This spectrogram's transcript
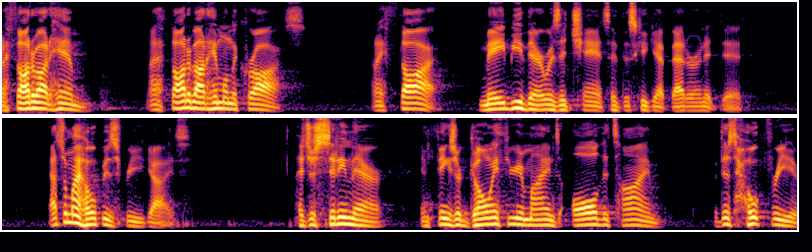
I thought about him. I thought about him on the cross. And I thought maybe there was a chance that this could get better, and it did. That's what my hope is for you guys. As you're sitting there and things are going through your minds all the time, that there's hope for you,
